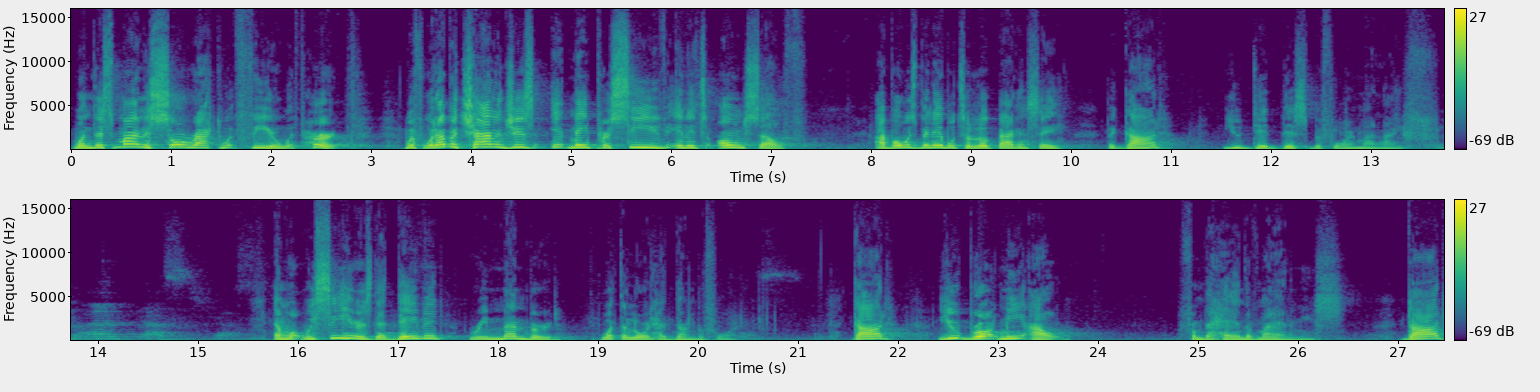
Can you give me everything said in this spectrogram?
when this mind is so racked with fear, with hurt, with whatever challenges it may perceive in its own self, I've always been able to look back and say, But God, you did this before in my life. And what we see here is that David remembered what the Lord had done before. God, you brought me out from the hand of my enemies. God,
